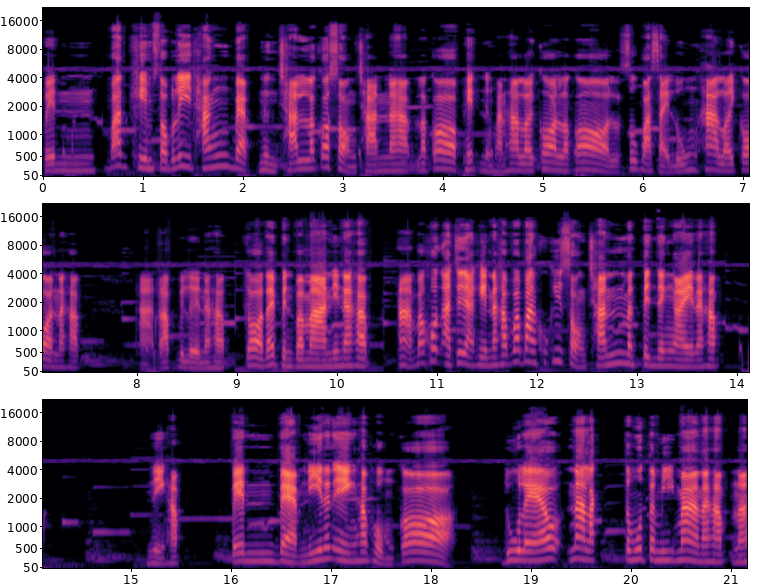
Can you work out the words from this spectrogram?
เป็นบ้านครีมสตรอเบอรี่ทั้งแบบ 1 ชั้น แล้วก็ 2 ชั้นนะครับ แล้วก็เพชร1,500 ก้อน แล้วก็สู้บาใส่ลุง 500 ก้อนนะครับอ่ารับไปเลยนะครับ ก็ได้เป็นประมาณนี้นะครับ อ่าบางคนอาจจะอยากเห็นนะครับว่าบ้านคุกกี้สองชั้นมันเป็นยังไงนะครับ นี่ครับ เป็นแบบนี้นั่นเองครับ ผมก็ดูแล้วน่ารักตะมุตะมิมากนะครับนะ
